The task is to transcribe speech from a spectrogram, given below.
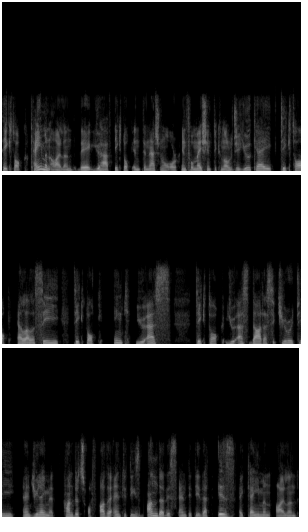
TikTok Cayman Island, there you have TikTok International or Information Technology UK, TikTok LLC, TikTok Inc. US, TikTok US Data Security, and you name it. Hundreds of other entities under this entity that is a Cayman Island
